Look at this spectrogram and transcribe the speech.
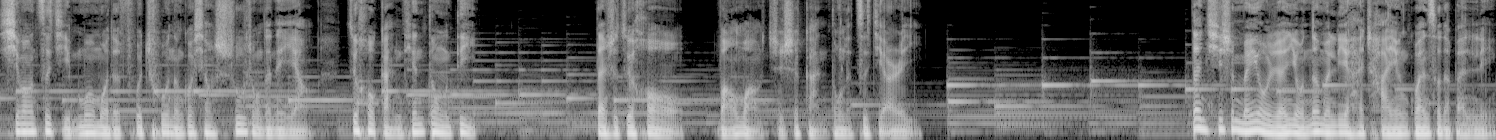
希望自己默默的付出能够像书中的那样，最后感天动地。但是最后往往只是感动了自己而已。但其实没有人有那么厉害察言观色的本领，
